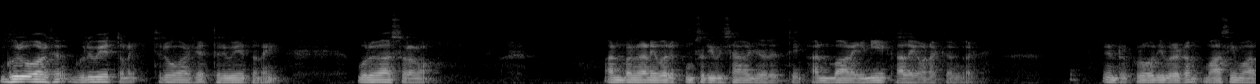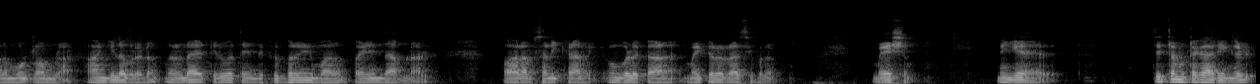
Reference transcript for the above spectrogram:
குருவாழ்க குருவே துணை திருவாழ்க திருவே துணை. முருகாசுரணம் அன்பர்கள் அனைவருக்கும் ஸ்ரீ விசாகஜோரத்தின் அன்பான இனிய காலை வணக்கங்கள். இன்று குரோதி வருடம் மாசி மாதம் மூன்றாம் நாள் ஆங்கில வருடம் இரண்டாயிரத்தி இருபத்தைந்து பிப்ரவரி மாதம் பதினைந்தாம் நாள் வாரம் சனிக்கிழமை. உங்களுக்கான மைக்ரோ ராசி பலன் மேஷம். நீங்கள் திட்டமிட்ட காரியங்கள்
